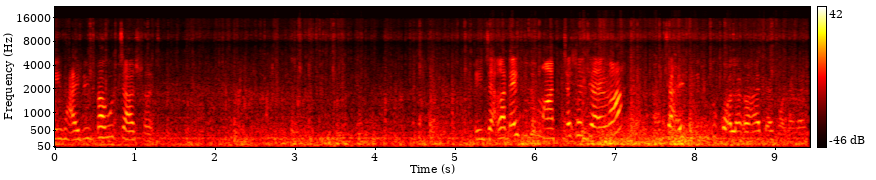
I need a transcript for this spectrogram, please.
এই হাইব্রিড বাবুর চাষ হয়। এই জায়গাটাই শুধু মাছ চাষের জায়গা চারিদিকে শুধু কলা গাছ আর কলা গাছ।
